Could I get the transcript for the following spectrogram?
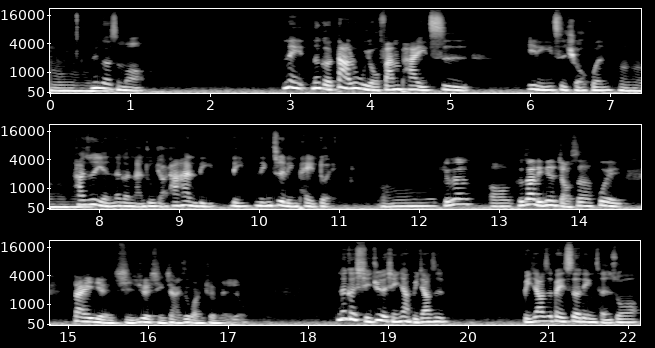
嗯，那个什么，那那个大陆有翻拍一次《一零一次求婚》，嗯，他是演那个男主角，他和李李林志玲配对。哦，可是哦，可是他里面的角色会带一点喜剧的形象，还是完全没有？那个喜剧的形象比较是比较是被设定成说，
